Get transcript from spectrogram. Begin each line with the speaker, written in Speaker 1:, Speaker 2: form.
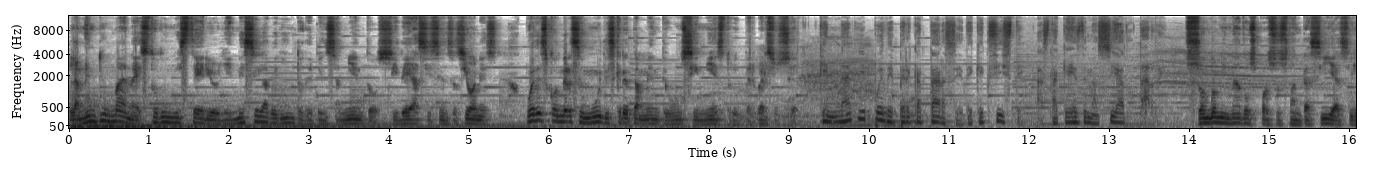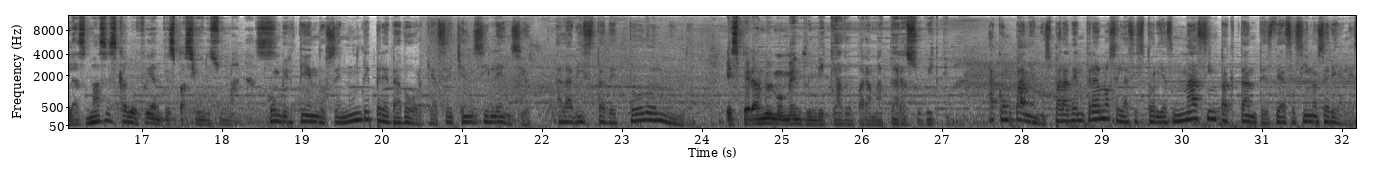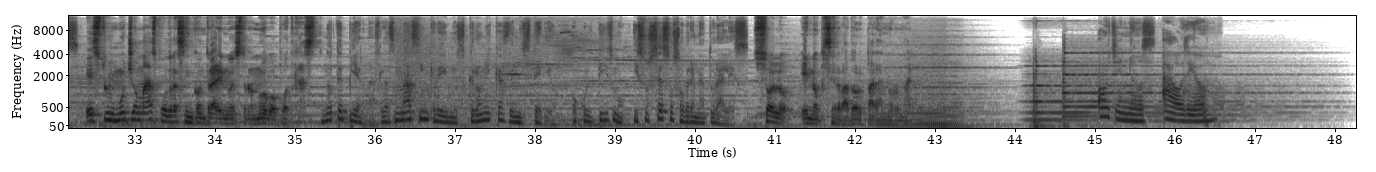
Speaker 1: La mente humana es todo un misterio y en ese laberinto de pensamientos, ideas y sensaciones puede esconderse muy discretamente un siniestro y perverso ser.
Speaker 2: Que nadie puede percatarse de que existe hasta que es demasiado tarde.
Speaker 1: Son dominados por sus fantasías y las más escalofriantes pasiones humanas.
Speaker 2: Convirtiéndose en un depredador que acecha en silencio a la vista de todo el mundo.
Speaker 1: Esperando el momento indicado para matar a su víctima.
Speaker 2: Acompáñanos para adentrarnos en las historias más impactantes de asesinos seriales.
Speaker 1: Esto y mucho más podrás encontrar en nuestro nuevo podcast.
Speaker 2: No te pierdas las más increíbles crónicas de misterio, ocultismo y sucesos sobrenaturales.
Speaker 1: Solo en Observador Paranormal.
Speaker 3: Óyenos audio.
